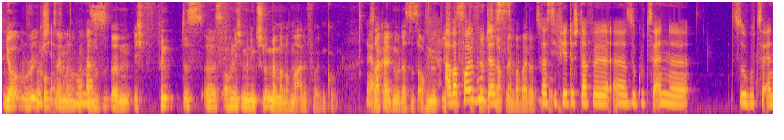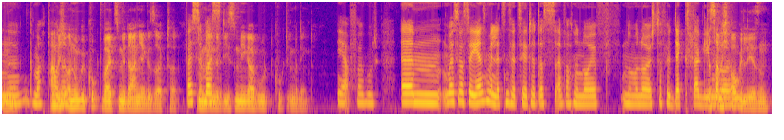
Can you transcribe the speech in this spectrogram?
Ja, Rudy Hol ich guckt einfach einfach noch nochmal. Also es, ähm, ich finde, das äh, ist auch nicht unbedingt schlimm, wenn man nochmal alle Folgen guckt. Ich Ja. sag halt nur, dass es auch möglich Aber ist, voll die gut, dass- dass die gucken. vierte Staffel äh, so gut zu Ende, so gut zu Ende gemacht Habe wurde. ich auch nur geguckt, weil es mir Daniel gesagt hat. Weißt du, was- meinte, die ist mega gut, guckt unbedingt. Ja, voll gut. Ähm, weißt du, was der Jens mir letztens erzählt hat, dass es einfach eine neue, eine neue Staffel Dexter geben Das habe ich auch gelesen.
